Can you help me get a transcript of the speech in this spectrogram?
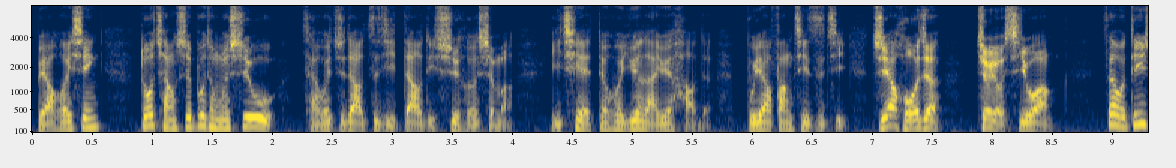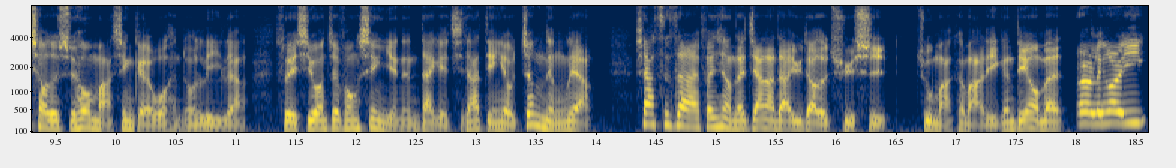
不要灰心，多尝试不同的事物，才会知道自己到底适合什么。一切都会越来越好的，不要放弃自己，只要活着就有希望。在我低潮的时候，马信给了我很多力量，所以希望这封信也能带给其他点友正能量。下次再来分享在加拿大遇到的趣事。祝马克、玛丽跟点友们二零二一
